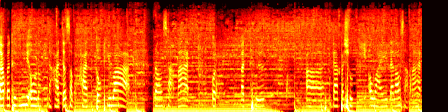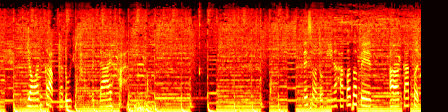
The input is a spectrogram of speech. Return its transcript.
การบันทึกวิดีโอตรงนี้นะคะ จะสำคัญตรงที่ว่า เราสามารถกดบันทึกการประชุมนี้เอาไว้และเราสามารถย้อนกลับมาดูอีกครั้งหนึ่งได้ค่ะ ในส่วนตรงนี้นะคะก็จะเป็นการเปิด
